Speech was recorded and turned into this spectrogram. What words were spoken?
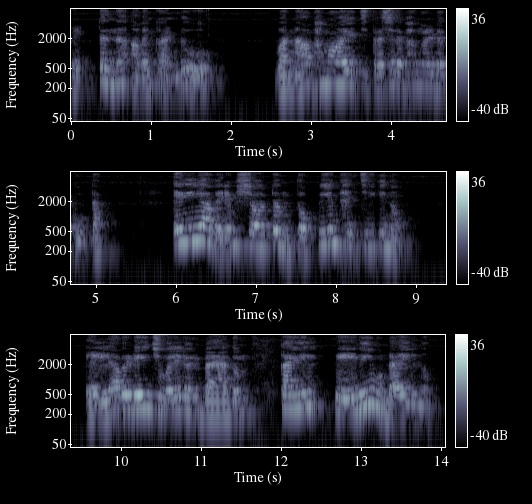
പെട്ടെന്ന് അവൻ കണ്ടു വർണാഭമായ ചിത്രശലഭങ്ങളുടെ കൂട്ടം. എല്ലാവരും ഷർട്ടും തൊപ്പിയും ധരിച്ചിരിക്കുന്നു. എല്ലാവരുടെയും ചുമലിൽ ഒരു ബാഗും കയ്യിൽ പേനയും ഉണ്ടായിരുന്നു.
